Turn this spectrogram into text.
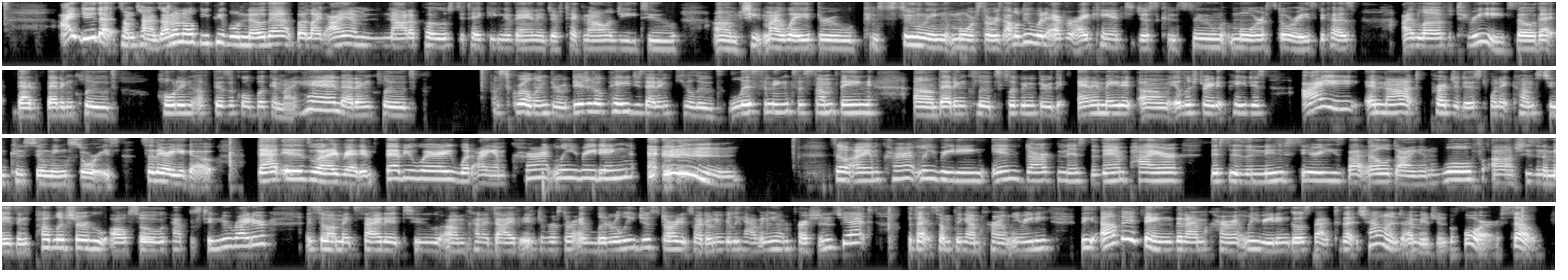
I do that sometimes. I don't know if you people know that, but like I am not opposed to taking advantage of technology to um, cheat my way through consuming more stories. I'll do whatever I can to just consume more stories because I love to read. So that that that includes holding a physical book in my hand. That includes scrolling through digital pages. That includes listening to something. Um, that includes flipping through the animated, um, illustrated pages. I am not prejudiced when it comes to consuming stories. So there you go. That is what I read in February. What I am currently reading So I am currently reading In Darkness, The Vampire. This is a new series by L. Diane Wolfe. Uh, she's an amazing publisher who also happens to be a writer. And so I'm excited to um, kind of dive into her story. I literally just started, so I don't really have any impressions yet, but that's something I'm currently reading. The other thing that I'm currently reading goes back to that challenge I mentioned before. So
